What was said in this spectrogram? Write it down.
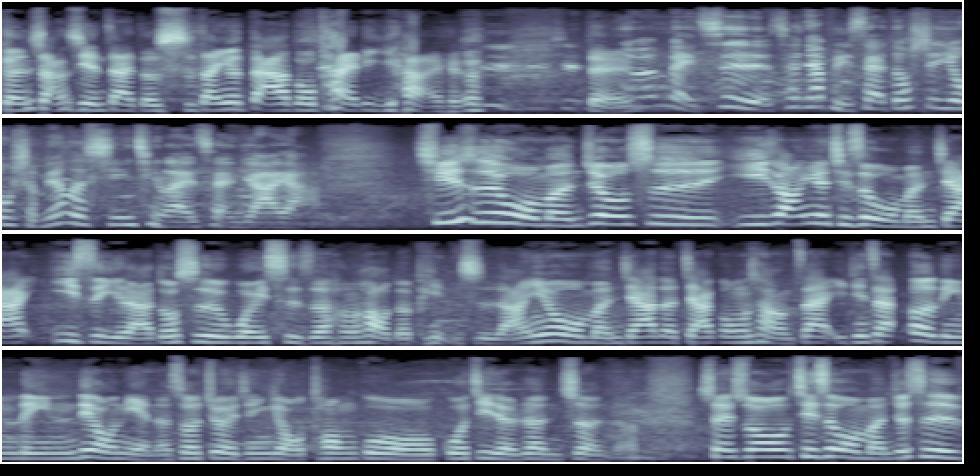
跟上现在的时代，因为大家都太厉害了。是是是。对。你们每次参加比赛都是用什么样的心情来参加呀？其实我们就是依照，因为其实我们家一直以来都是维持着很好的品质啊，因为我们家的加工厂在已经在二零零六年的时候就已经有通过国际的认证了，所以说其实我们就是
